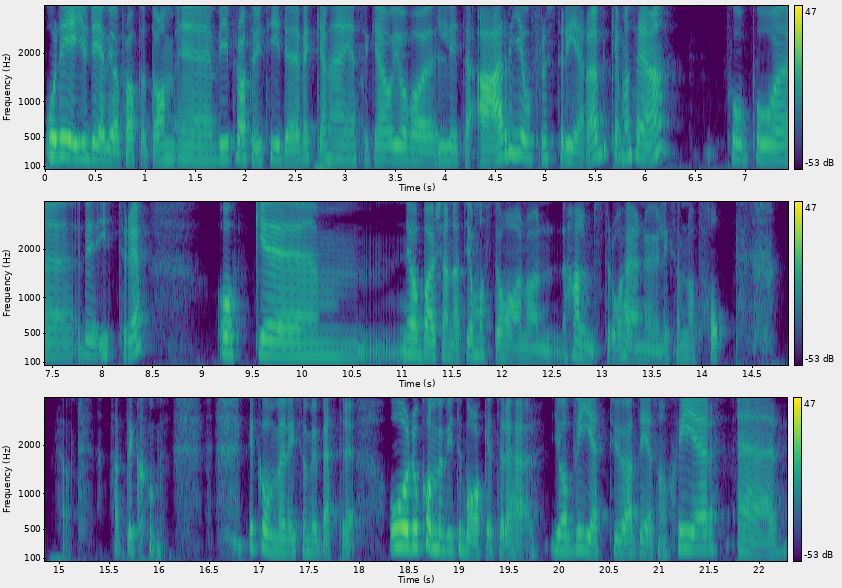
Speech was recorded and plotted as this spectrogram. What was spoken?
Och det är ju det vi har pratat om. Eh, vi pratade ju tidigare i veckan här Jessica och jag var lite arg och frustrerad kan man säga. På, på eh, det yttre. Och eh, jag bara känner att jag måste ha någon halmstrå här nu, liksom något hopp. Att, att det kommer, det kommer liksom bli bättre. Och då kommer vi tillbaka till det här. Jag vet ju att det som sker är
